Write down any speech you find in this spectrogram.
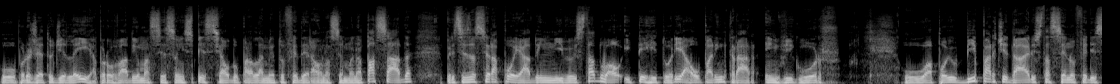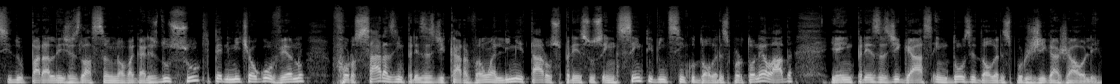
O projeto de lei, aprovado em uma sessão especial do Parlamento Federal na semana passada, precisa ser apoiado em nível estadual e territorial para entrar em vigor. O apoio bipartidário está sendo oferecido para a legislação em Nova Gales do Sul, que permite ao governo forçar as empresas de carvão a limitar os preços em 125 dólares por tonelada e a empresas de gás em 12 dólares por gigajoule.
